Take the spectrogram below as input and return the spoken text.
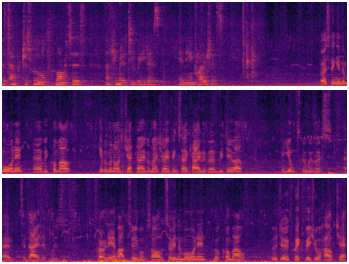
the temperatures with all the thermometers and humidity readers in the enclosures. First thing in the morning, uh, we come out, give them a nice check over, make sure everything's okay with them. We do have a youngster with us um, today that was currently about two months old. So in the morning, we'll come out, we'll do a quick visual health check,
